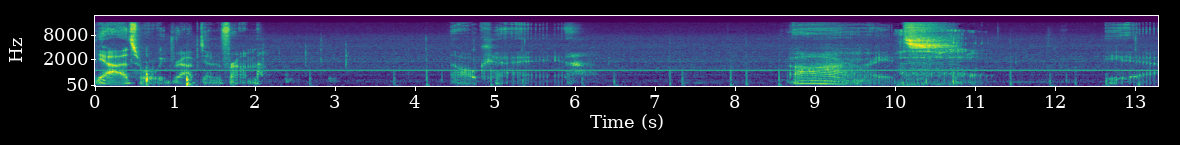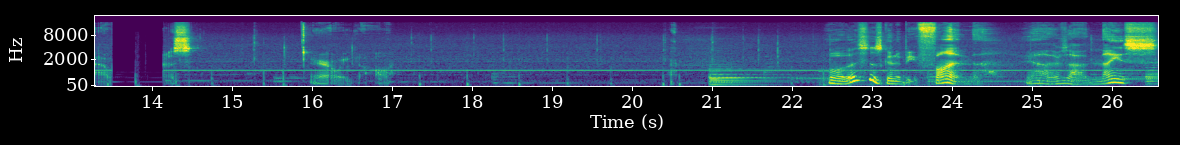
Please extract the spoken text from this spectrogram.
Yeah, that's where we dropped in from. Okay. Alright. Well, this is going to be fun. Yeah, there's a nice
